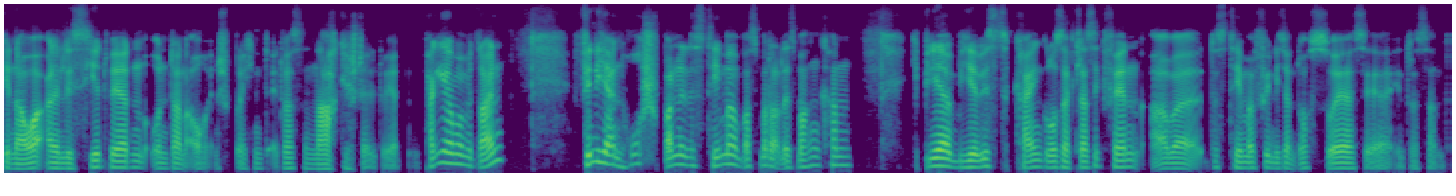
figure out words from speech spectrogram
genauer analysiert werden und dann auch entsprechend etwas nachgestellt werden. Packe ich mal mit rein. Finde ich ein hochspannendes Thema, was man da alles machen kann. Ich bin ja, wie ihr wisst, kein großer Klassik-Fan, aber das Thema finde ich dann doch sehr, sehr interessant.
